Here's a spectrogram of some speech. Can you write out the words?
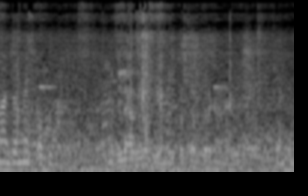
माझ्या मेकअपला मग तिला अजून एक घे म्हणजे परत नाही. संपून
